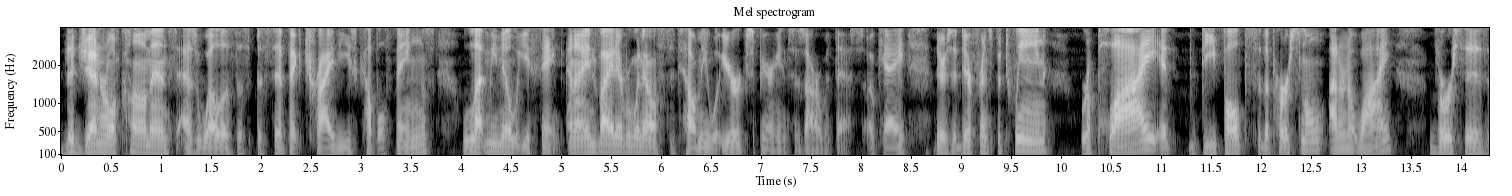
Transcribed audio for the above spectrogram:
the general comments as well as the specific try these couple things. Let me know what you think. And I invite everyone else to tell me what your experiences are with this, okay? There's a difference between reply, it defaults to the personal, I don't know why, versus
